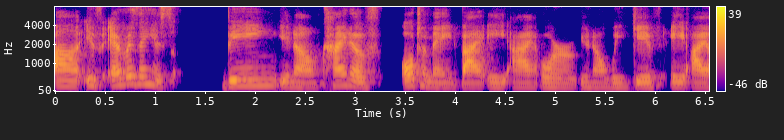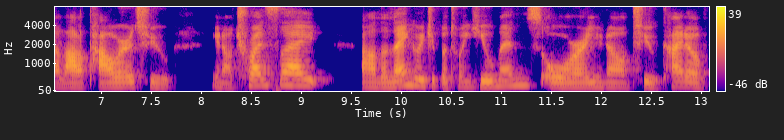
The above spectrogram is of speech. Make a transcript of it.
uh, if everything is being, you know, kind of automated by AI, or you know, we give AI a lot of power to, you know, translate uh, the language between humans, or you know, to kind of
